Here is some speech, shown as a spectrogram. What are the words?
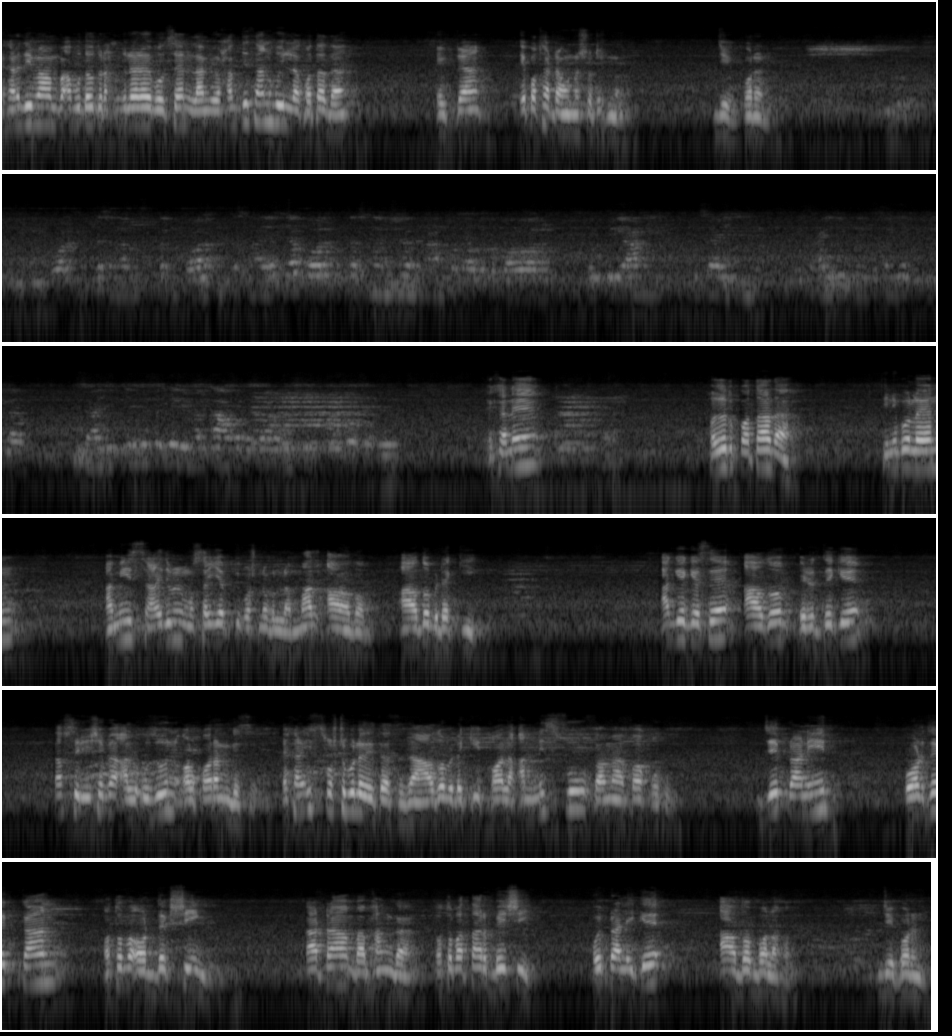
এখানে যে ইমাম আবু দাউদ রহমদুল্লাহ বলছেন, লাম ইহাদ্দিসান হুইল্লা কথা দা একটা এ কথাটা ওনার সঠিক নয়। জি করেন এখানে হজরত কতাদা, তিনি বলেন, আমি সাইদুল মুসাইয়াবকে প্রশ্ন করলাম, মাল আদব আদব এটা কি? আগে গেছে আদব এটা থেকে তাফসির হিসেবে আল উজুন অল করান গেছে। এখানে স্পষ্ট বলে দিতে আছে যে আদব এটা কি? কল আনিসফু কামা কহু যে প্রাণীর অর্ধেক কান অথবা অর্ধেক শিং, কাটা বা ভাঙ্গা অথবা তার বেশি, ওই প্রাণীকে আদব বলা হয়। জি পড়েন।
